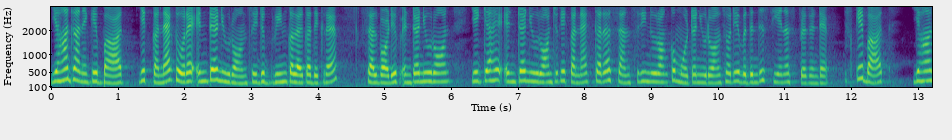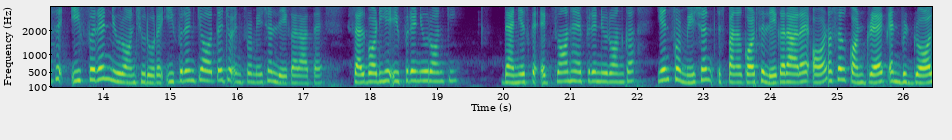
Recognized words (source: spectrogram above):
यहाँ जाने के बाद ये कनेक्ट हो रहा है इंटर न्यूरॉन से, जो ग्रीन कलर का दिख रहा है, cell body of inter neuron ये क्या है? इंटर न्यूरॉन जो कि कनेक्ट कर रहा है सेंसरी न्यूरॉन को, मोटर न्यूरॉन्स, और ये within this C N S present है। इसके बाद यहाँ से ईफरेन न्यूरॉन शुरू हो रहा है। ईफरेन क्या होता है? जो इन्फॉर्मेशन लेकर आता है। सेल बॉडी है ईफरेन न्यूरॉन की। दैन ये इसका एक्सॉन है एफरेन न्यूरॉन का। ये इन्फॉर्मेशन स्पाइनल कॉर्ड से लेकर आ रहा है और muscle contract and withdrawal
